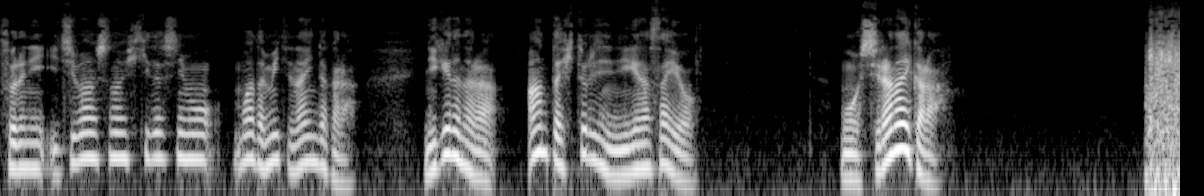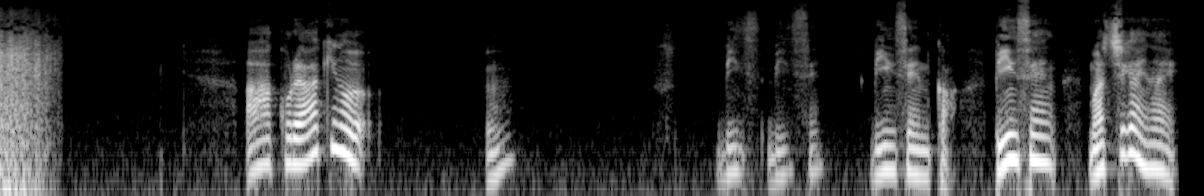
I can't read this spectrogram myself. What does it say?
それに一番下の引き出しもまだ見てないんだから。逃げるならあんた一人で逃げなさいよ。もう知らないから。あーこれ秋のうん？便便箋便箋か。便箋間違いない。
